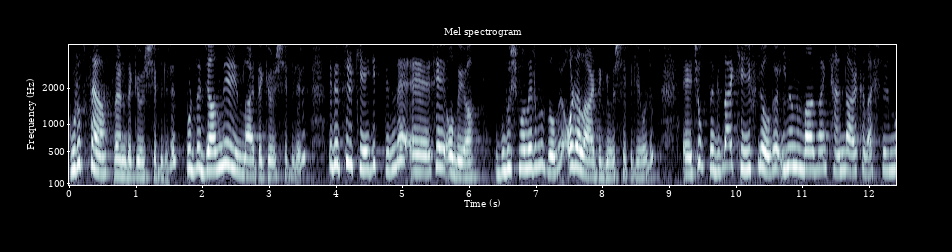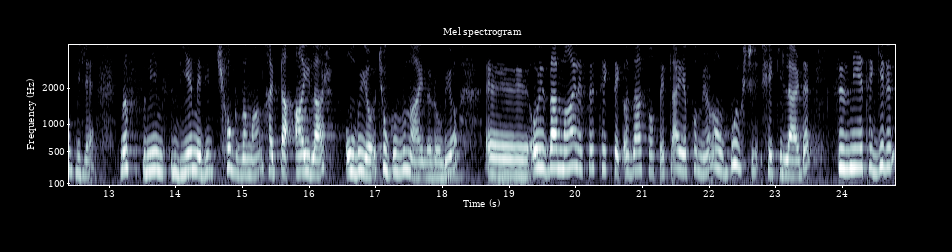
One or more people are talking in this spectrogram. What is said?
Grup seanslarında görüşebiliriz. Burada canlı yayınlarda görüşebiliriz. Bir de Türkiye'ye gittiğimde e, şey oluyor, buluşmalarımız oluyor. Oralarda görüşebiliyoruz. E, çok da güzel, keyifli oluyor. İnanın bazen kendi arkadaşlarımı bile nasılsın, iyi misin diyemediğim çok zaman hatta aylar oluyor. Çok uzun aylar oluyor. Ee, o yüzden maalesef tek tek özel sohbetler yapamıyorum ama bu şekillerde siz niyete girin.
